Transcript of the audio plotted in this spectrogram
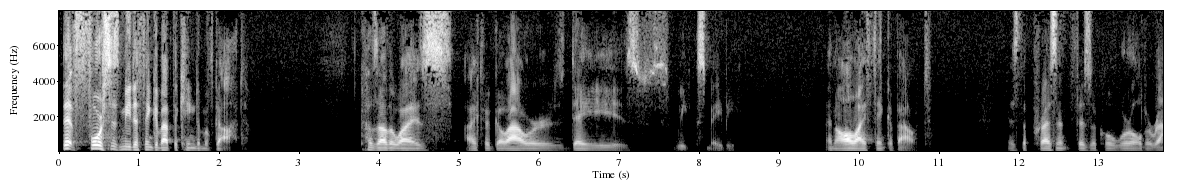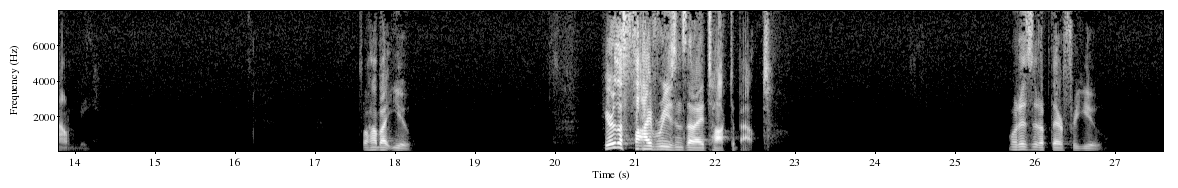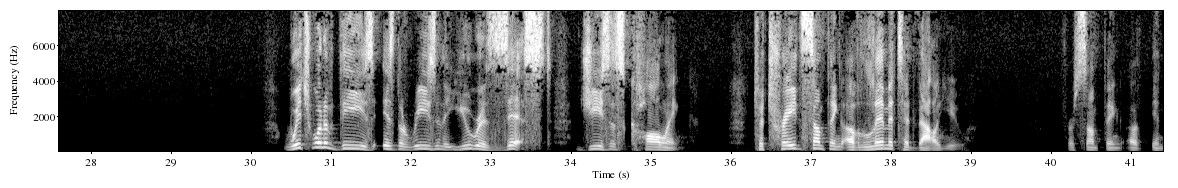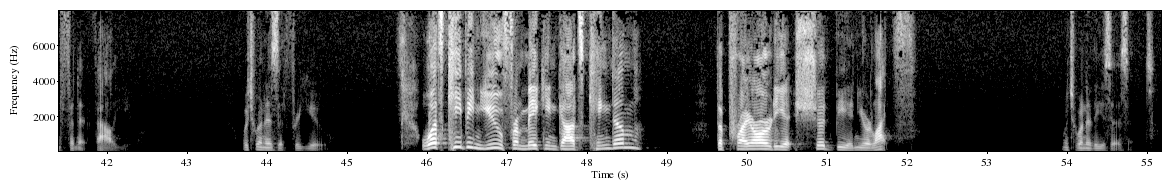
that forces me to think about the kingdom of God. Because otherwise, I could go hours, days, weeks, maybe. And all I think about is the present physical world around me. So, how about you? Here are the five reasons that I talked about. What is it up there for you? Which one of these is the reason that you resist Jesus' calling to trade something of limited value for something of infinite value? Which one is it for you? What's keeping you from making God's kingdom the priority it should be in your life? Which one of these is it?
